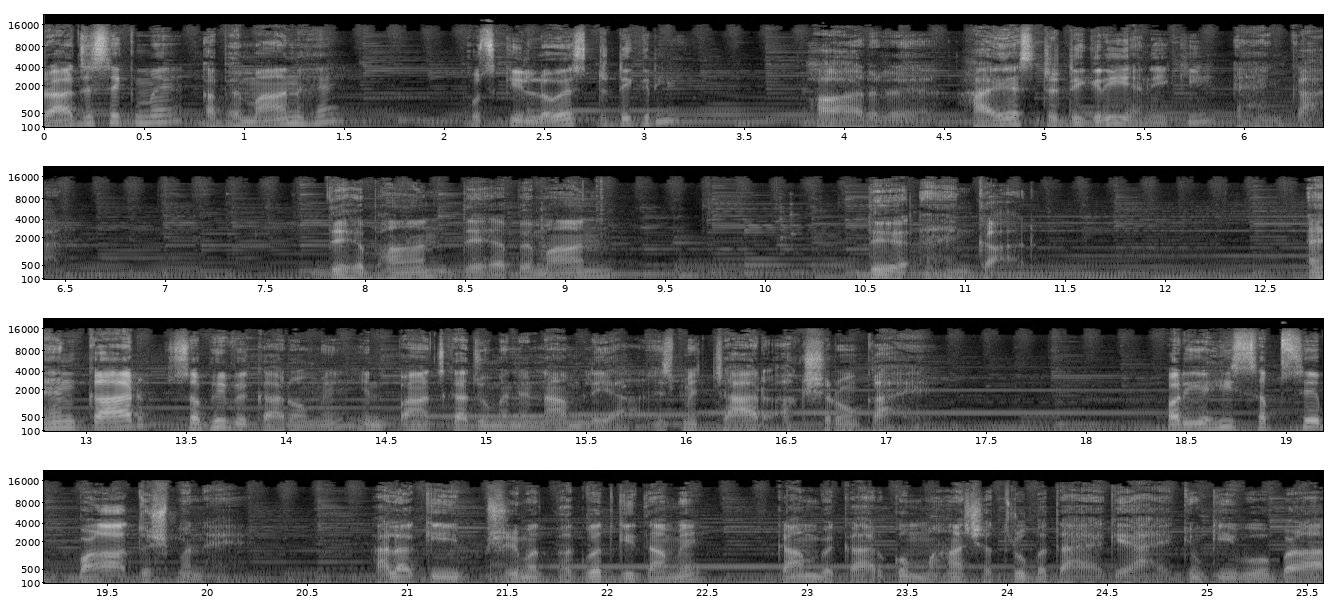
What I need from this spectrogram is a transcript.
राजसिक में अभिमान है, उसकी लोएस्ट डिग्री और हाईएस्ट डिग्री यानी कि अहंकार। देहभान, देहाभिमान देह अहंकार अहंकार सभी विकारों में, इन पाँच का जो मैंने नाम लिया, इसमें चार अक्षरों का है। और यही सबसे बड़ा दुश्मन है। हालाँकि श्रीमद् भगवत गीता में काम विकार को महाशत्रु बताया गया है, क्योंकि वो बड़ा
